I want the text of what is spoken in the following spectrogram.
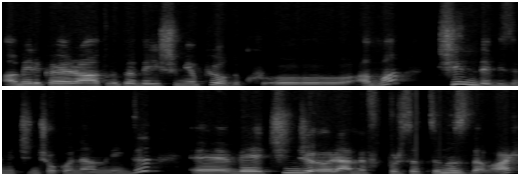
Amerika'ya rahatlıkla değişim yapıyorduk e, ama Çin de bizim için çok önemliydi e, ve Çince öğrenme fırsatınız da var.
